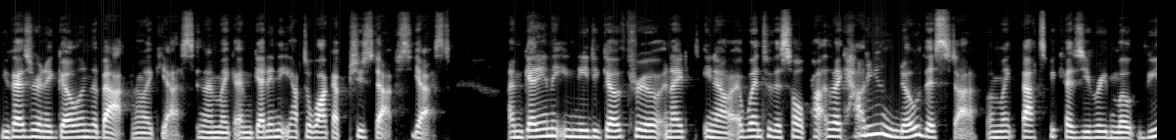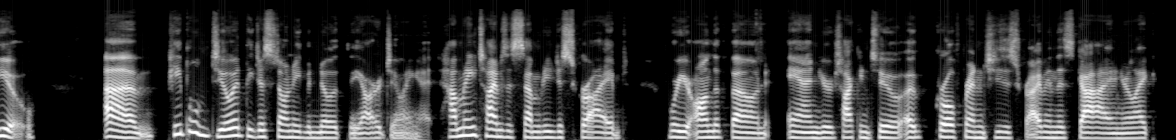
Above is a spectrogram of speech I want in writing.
you guys are going to go in the back. And they're like, yes. And I'm like, I'm getting that you have to walk up two steps. Yes. I'm getting that you need to go through. And I, you know, I went through this whole process. Like, how do you know this stuff? I'm like, that's because you remote view um, people do it, they just don't even know that they are doing it. How many times has somebody described where you're on the phone and you're talking to a girlfriend and she's describing this guy and you're like,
